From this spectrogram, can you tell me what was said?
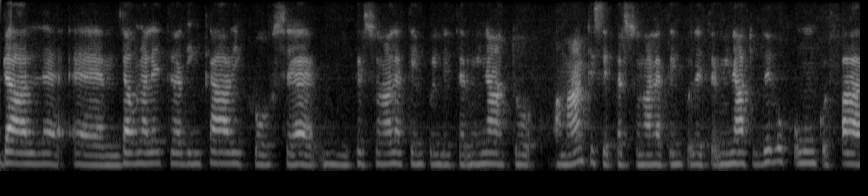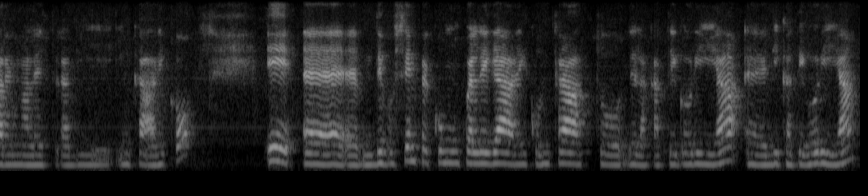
dal, eh, da una lettera di incarico se è un personale a tempo indeterminato, ma anche se è personale a tempo determinato, devo comunque fare una lettera di incarico e eh, devo sempre comunque allegare il contratto della categoria, eh, di categoria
